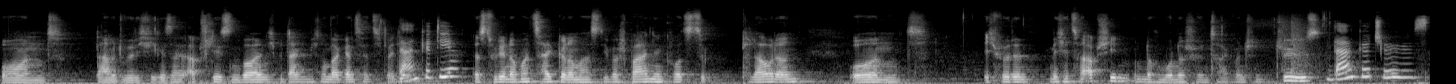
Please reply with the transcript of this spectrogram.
Und damit würde ich, wie gesagt, abschließen wollen. Ich bedanke mich nochmal ganz herzlich bei dir. Danke dir. Dass du dir nochmal Zeit genommen hast, über Spanien kurz zu plaudern. Und ich würde mich jetzt verabschieden und noch einen wunderschönen Tag wünschen. Tschüss. Danke, tschüss.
